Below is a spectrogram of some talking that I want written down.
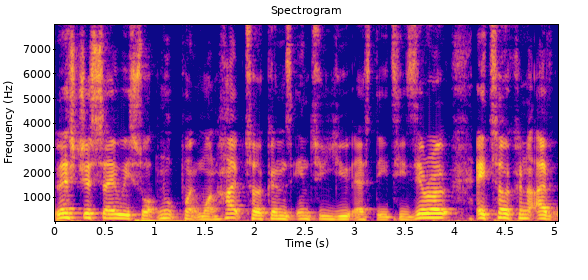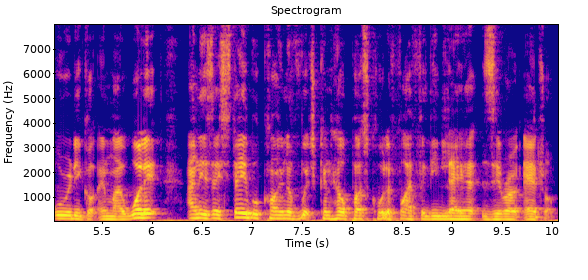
Let's just say we swap 0.1 hype tokens into USDT0, a token I've already got in my wallet and is a stable coin of which can help us qualify for the layer 0 airdrop.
